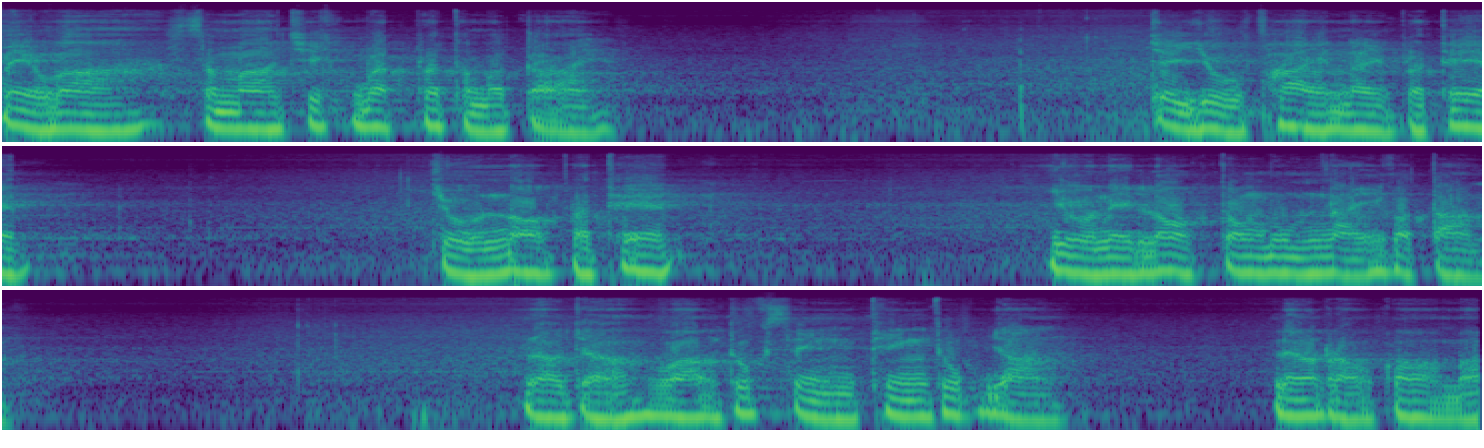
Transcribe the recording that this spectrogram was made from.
ไม่ว่าสมาชิกวัดพระธรรมกาย จะอยู่ภายในประเทศ อยู่นอกประเทศ อยู่ในโลกตรงมุมไหนก็ตาม เราจะวางทุกสิ่งทิ้งทุกอย่าง แล้วเราก็มา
